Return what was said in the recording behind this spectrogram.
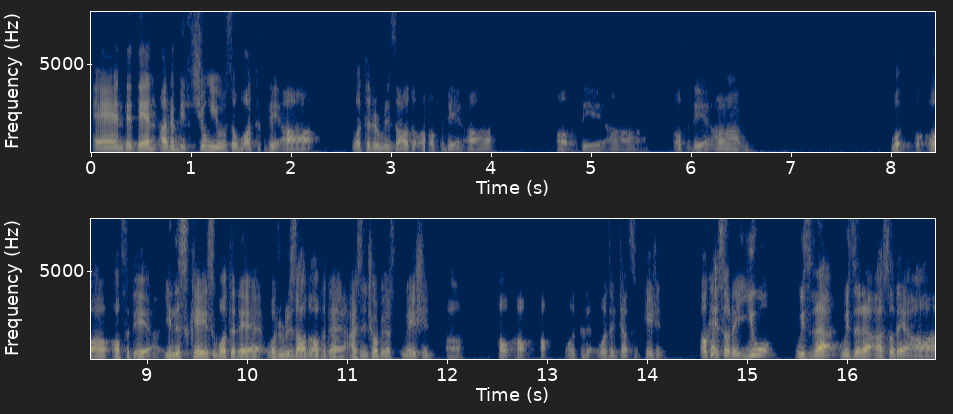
And then uh, let me show you so what the uh what the result of the uh of the uh of the um what uh, of the in this case what the what the result of the isentropic explanation uh how, how, how what the what the justification okay so the u with the with the uh, so the uh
